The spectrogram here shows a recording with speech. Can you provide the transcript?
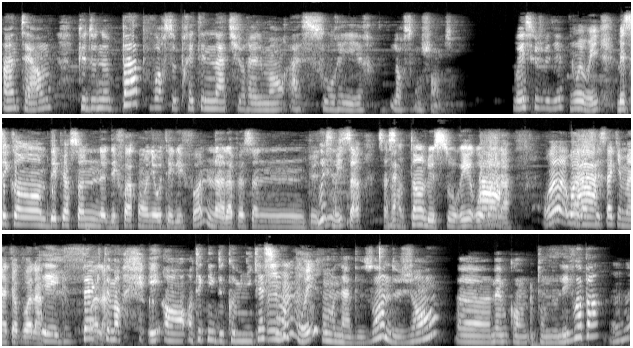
interne que de ne pas pouvoir se prêter naturellement à sourire lorsqu'on chante. Vous voyez ce que je veux dire? Oui, oui. Mais c'est quand des personnes, des fois, quand on est au téléphone, la personne te Oui, dit, ça oui, ça, ça bah- s'entend le sourire, Ah. voilà. Voilà, Ah. c'est ça qui m'intéresse. Voilà. Exactement. Et en, en technique de communication, Mhm, oui. on a besoin de gens, euh, même quand on ne les voit pas, Mhm.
